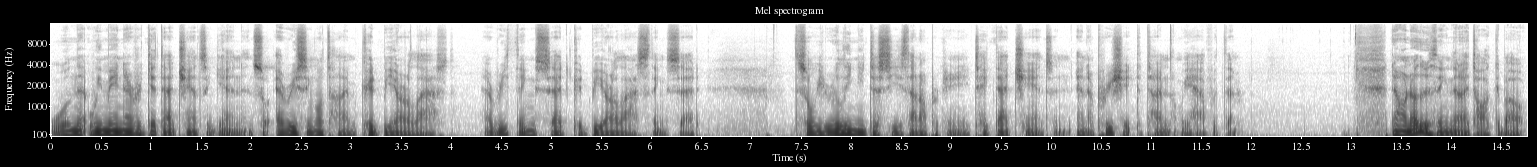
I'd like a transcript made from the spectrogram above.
we'll ne- we may never get that chance again. And so every single time could be our last. Everything said could be our last thing said. So we really need to seize that opportunity, take that chance, and, and appreciate the time that we have with them. Now, another thing that I talked about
